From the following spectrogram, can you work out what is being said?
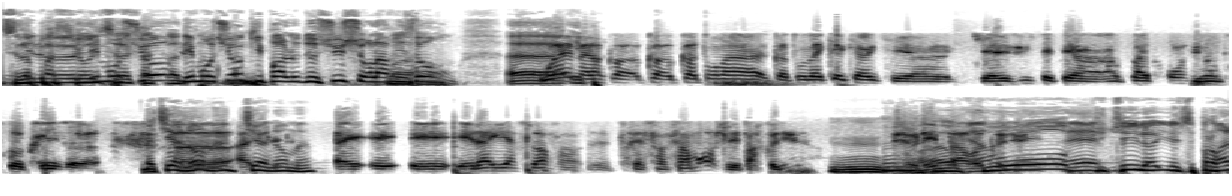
c'est, euh, la l'émotion, l'émotion qui prend le dessus sur la raison. Euh, Ouais, mais alors, quand, quand, quand on a quand on a quelqu'un qui euh, qui a juste été un, un patron d'une entreprise euh, bah tiens, non, euh, hein, tiens, non, hein. et, et, et, là hier soir, enfin euh, très sincèrement, je l'ai pas reconnu. Mmh. Je l'ai Ah, pas reconnu. Oh, Eh, putain, il a- il- c'est pas la Moi,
